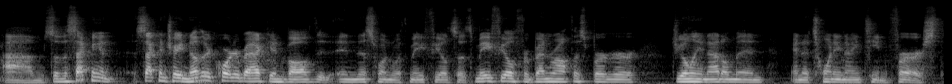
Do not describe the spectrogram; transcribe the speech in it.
Um, so the second second trade, another quarterback involved in this one with Mayfield. So it's Mayfield for Ben Roethlisberger, Julian Edelman, and a 2019 first.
